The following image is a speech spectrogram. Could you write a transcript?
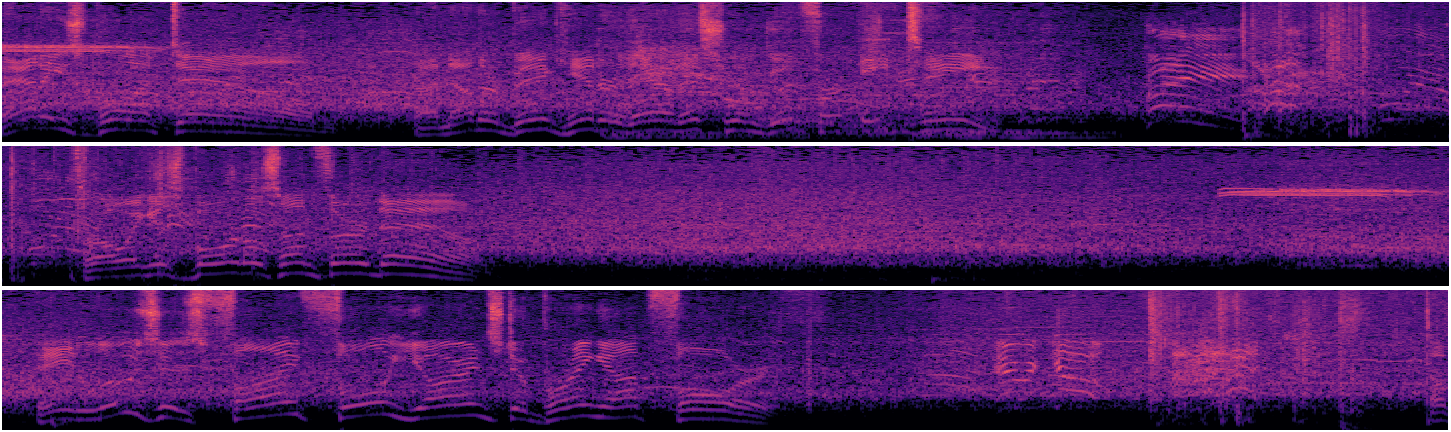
And he's brought down. Another big hitter there. This one good for 18. Throwing his Bortles on third down. He loses five full yards to bring up fourth. Here we go. A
